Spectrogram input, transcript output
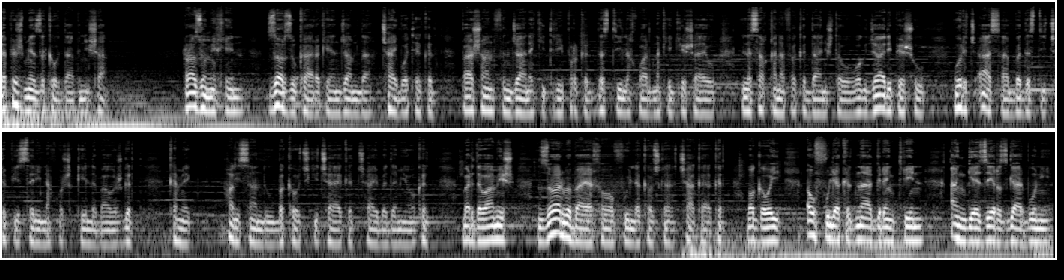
لە پشت مێزەکەوە دابنیشە ڕازۆ میخین زۆر زوو کارەکەی ئەنجامدا چای بۆ تێکرد پاشان فنجانێکی تری پڕ کرد، دەستی لە خواردنەکەی کێشایە و لەسەر قەنەفەکە دانیشتەوە، وەک جاری پێشوو ورچ ئاسا بە دەستی چەپی سەری نەخۆشەکەی لە باوەش گرت، کەمێک هەڵیساند و بە کەوچکی چایەکە چای بە دەمیەوە کرد، بەردەوامیش زۆر بە بایەخەوە فوول لە کەوچکە چاکە کرد، وەک ئەوەی ئەو فوولێکردنە گرنگترین ئەنگێزەی ڕزگاربوونی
